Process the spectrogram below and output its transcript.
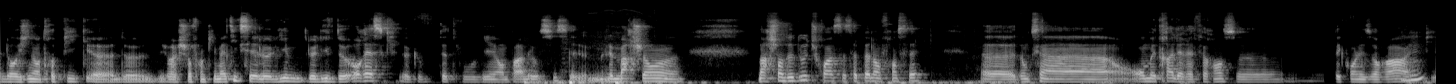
l'origine anthropique du réchauffement climatique. C'est le livre, le livre de Oresque, que peut-être vous vouliez en parler aussi. C'est le, marchand, marchand de doute, je crois, ça s'appelle en français. donc c'est on mettra les références dès qu'on les aura. Et mhm. puis,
